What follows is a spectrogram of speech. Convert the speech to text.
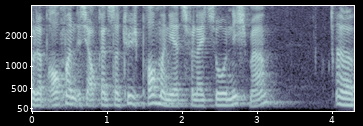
oder braucht man, ist ja auch ganz natürlich, braucht man jetzt vielleicht so nicht mehr. Äh,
